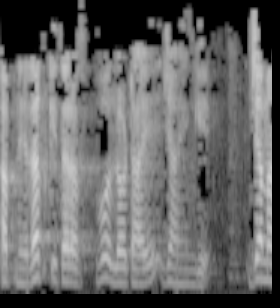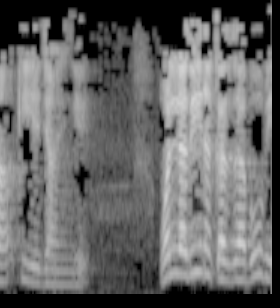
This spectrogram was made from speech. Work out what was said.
اپنے رب کی طرف وہ لوٹائے جائیں گے، جمع کیے جائیں گے۔ ولدین کزبو بھی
